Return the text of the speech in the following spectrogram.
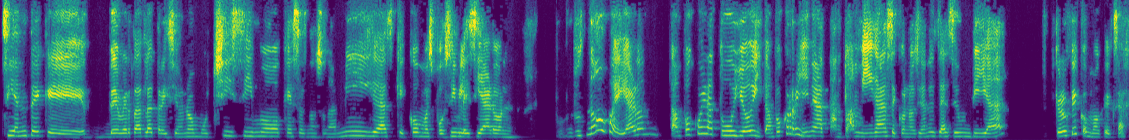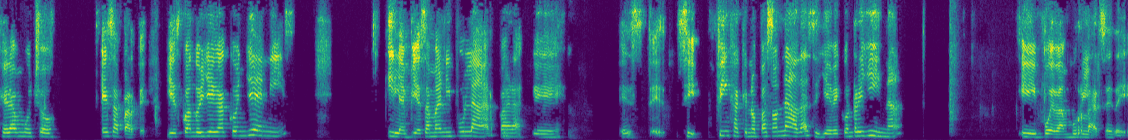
siente que de verdad la traicionó muchísimo, que esas no son amigas, que cómo es posible si Aaron, pues no, güey, Aaron tampoco era tuyo y tampoco Regina era tanto amiga, se conocían desde hace un día. Creo que como que exagera mucho esa parte. Y es cuando llega con Jenny y la empieza a manipular para que, este, sí, finja que no pasó nada, se lleve con Regina y puedan burlarse de,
